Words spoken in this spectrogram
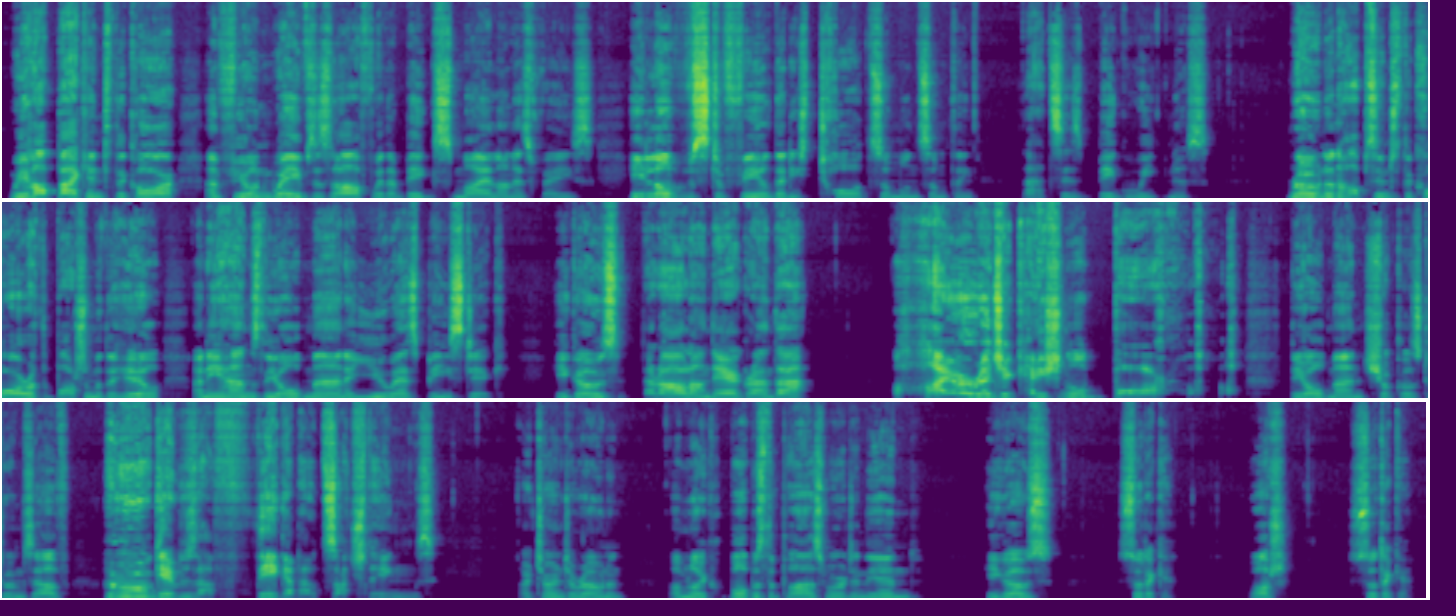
We hop back into the car, and Fionn waves us off with a big smile on his face. He loves to feel that he's taught someone something. That's his big weakness. Ronan hops into the car at the bottom of the hill, and he hands the old man a USB stick. He goes, They're all on there, Grandad. A higher educational bar. the old man chuckles to himself. Who gives a fig about such things? I turn to Ronan. I'm like, What was the password in the end? He goes, Sudika. What? Sudika.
